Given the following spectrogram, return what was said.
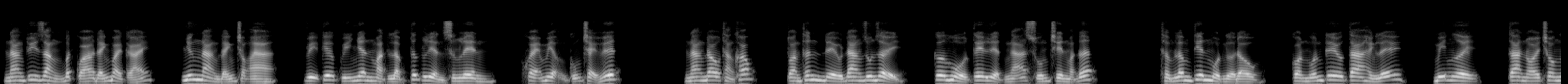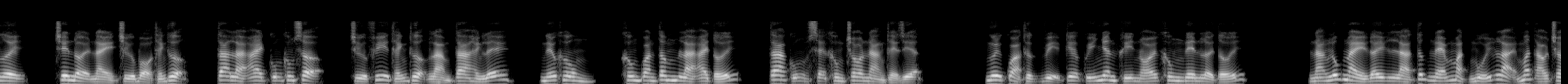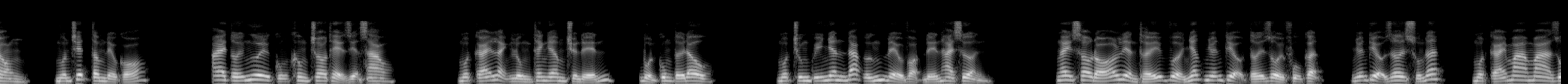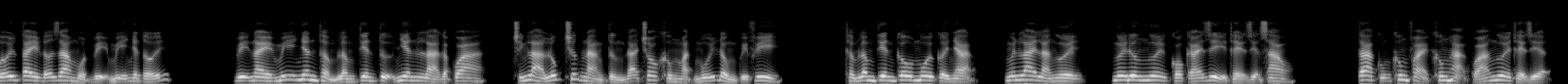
Nàng tuy rằng bất quá đánh vài cái, nhưng nàng đánh trọng A, vị kia quý nhân mặt lập tức liền sưng lên, khỏe miệng cũng chảy huyết. Nàng đau thẳng khóc, toàn thân đều đang run rẩy, cơ hồ tê liệt ngã xuống trên mặt đất. Thẩm lâm tiên một ngửa đầu, còn muốn kêu ta hành lễ, mỹ người, ta nói cho ngươi, trên đời này trừ bỏ thánh thượng, ta là ai cũng không sợ, trừ phi thánh thượng làm ta hành lễ, nếu không, không quan tâm là ai tới, ta cũng sẽ không cho nàng thể diện. Ngươi quả thực vị kia quý nhân khí nói không nên lời tới. Nàng lúc này đây là tức ném mặt mũi lại mất áo trong, muốn chết tâm đều có. Ai tới ngươi cũng không cho thể diện sao. Một cái lạnh lùng thanh âm truyền đến, bổn cung tới đâu. Một chúng quý nhân đáp ứng đều vọt đến hai sườn. Ngay sau đó liền thấy vừa nhấc nhuyễn tiệu tới rồi phụ cận, nhuyễn tiệu rơi xuống đất, một cái ma ma duỗi tay đỡ ra một vị mỹ nhân tới. Vị này mỹ nhân thẩm lầm tiên tự nhiên là gặp qua, chính là lúc trước nàng từng đã cho không mặt mũi đồng quý phi. Thẩm lâm tiên câu môi cười nhạt, nguyên lai là ngươi, ngươi đương ngươi có cái gì thể diện sao? Ta cũng không phải không hạ quá ngươi thể diện.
